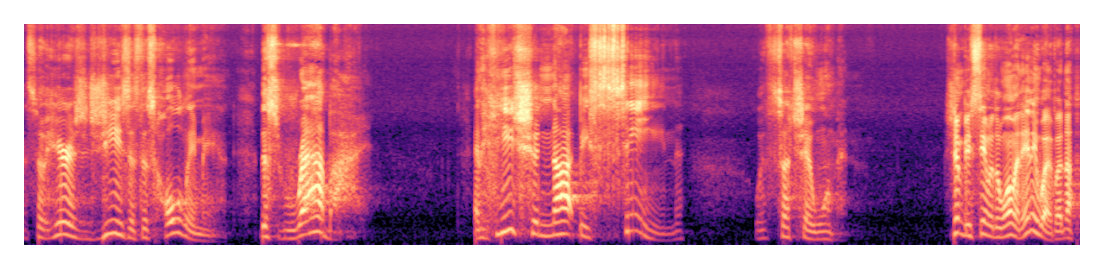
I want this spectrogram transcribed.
And so here is Jesus, this holy man, this rabbi and he should not be seen with such a woman. Shouldn't be seen with a woman anyway, but not,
